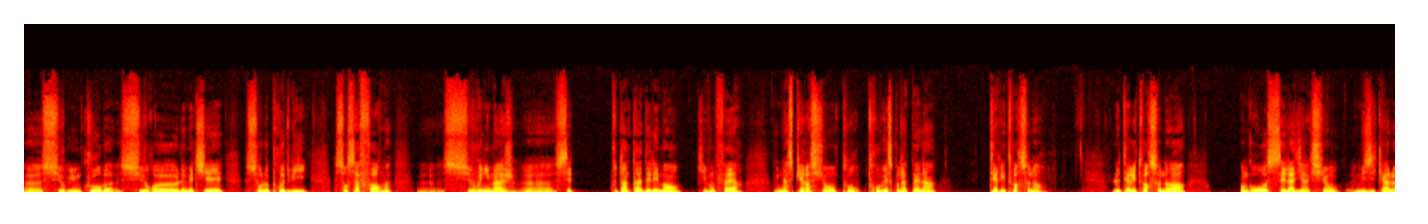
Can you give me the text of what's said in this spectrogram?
euh, sur une courbe, sur euh, le métier, sur le produit, sur sa forme, sur une image. c'est tout un tas d'éléments qui vont faire une inspiration pour trouver ce qu'on appelle un territoire sonore. Le territoire sonore, en gros, c'est la direction musicale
